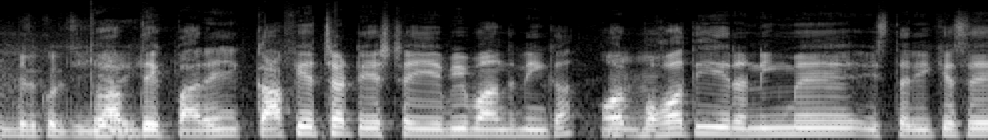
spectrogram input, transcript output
बिल्कुल जी तो आप देख पा रहे हैं काफ़ी अच्छा टेस्ट है ये भी बांधनी का और बहुत ही रनिंग में इस तरीके से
